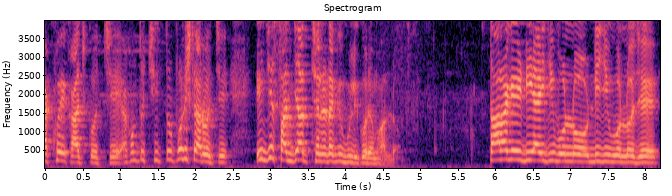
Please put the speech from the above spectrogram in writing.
এক হয়ে কাজ করছে। এখন তো চিত্র পরিষ্কার হচ্ছে। এই যে সাজ্জাদ ছেলেটাকে গুলি করে মারলো। তার আগে ডিআইজি বলল ডিজি বলল যে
